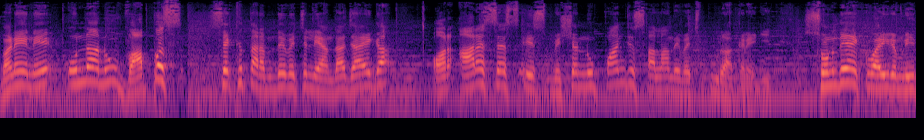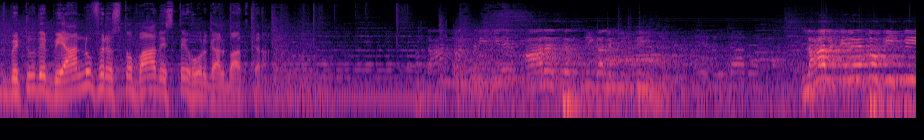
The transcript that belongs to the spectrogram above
ਬਣੇ ਨੇ ਉਹਨਾਂ ਨੂੰ ਵਾਪਸ ਸਿੱਖ ਧਰਮ ਦੇ ਵਿੱਚ ਲਿਆਂਦਾ ਜਾਏਗਾ। ਔਰ ਆਰਐਸਐਸ ਇਸ ਮਿਸ਼ਨ ਨੂੰ 5 ਸਾਲਾਂ ਦੇ ਵਿੱਚ ਪੂਰਾ ਕਰੇਗੀ। ਸੁਣਦੇ ਹਾਂ ਇੱਕ ਵਾਰੀ ਰਮਨੀਤ ਬਿੱਟੂ ਦੇ ਬਿਆਨ ਨੂੰ, ਫਿਰ ਉਸ ਤੋਂ ਬਾਅਦ ਇਸ ਤੇ ਹੋਰ ਗੱਲਬਾਤ ਕਰਾਂ ਪ੍ਰਧਾਨ ਮੰਤਰੀ ਜੀ ਨੇ ਆਰਐਸਐਸ ਦੀ ਗੱਲ ਕੀਤੀ। ਲਾਲ ਕਿਲੇ ਤੋਂ ਕੀਤੀ।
